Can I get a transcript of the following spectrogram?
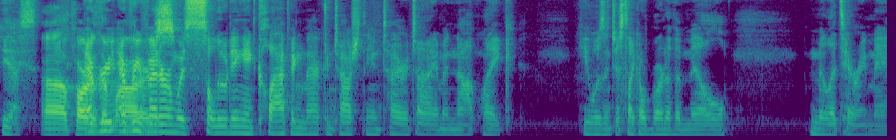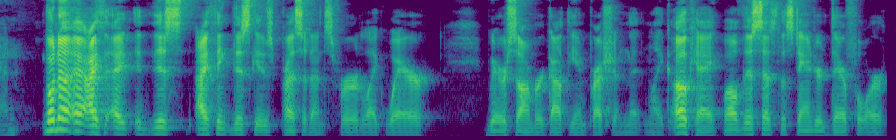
Yes. uh, part every of the every veteran was saluting and clapping Macintosh the entire time, and not like he wasn't just like a run of the mill military man. Well, no, I, I this I think this gives precedence for like where where Somber got the impression that like okay, well this sets the standard, therefore.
